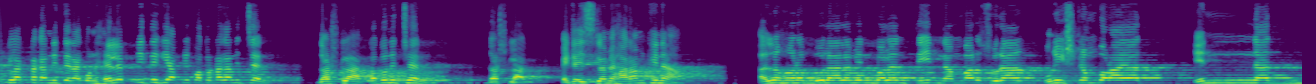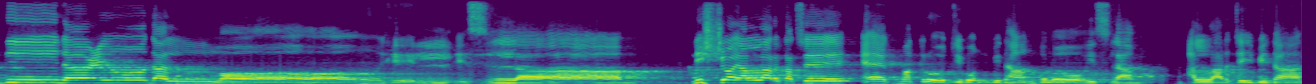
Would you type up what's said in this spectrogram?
এক লাখ টাকা নিতেন, এখন হেল্প নিতে গিয়ে আপনি কত টাকা নিচ্ছেন? দশ লাখ। কত নিচ্ছেন? দশ লাখ। এটা ইসলামে হারাম কিনা? আল্লাহ রাব্বুল আলামিন বলেন তিন নাম্বার সূরা 19 নম্বর আয়াত ইন্নাদ-দীনা ইনদাল্লাহিল ইসলাম। নিশ্চয় আল্লাহর কাছে একমাত্র জীবন বিধান হলো ইসলাম। আল্লাহর যেই বিধান,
